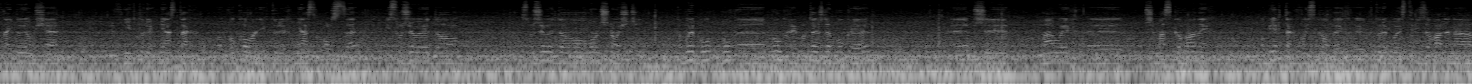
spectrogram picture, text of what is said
znajdują się w niektórych miastach, wokoło niektórych miast w Polsce i służyły do, służyły do łączności. To były bu, bu, e, bunkry, potężne bunkry, e, przy małych, e, przymaskowanych obiektach wojskowych, które były stylizowane na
